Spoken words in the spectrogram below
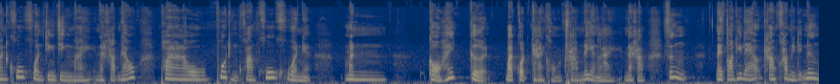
มันคู่ควรจริงๆไหมนะครับ แล้วพอเราพูดถึงความคู่ควรเนี่ยมันก่อให้เกิดปรากฏการณ์ของทรัมป์ได้อย่างไรนะครับ ซึ่งในตอนที่แล้วทำความนิดนึง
